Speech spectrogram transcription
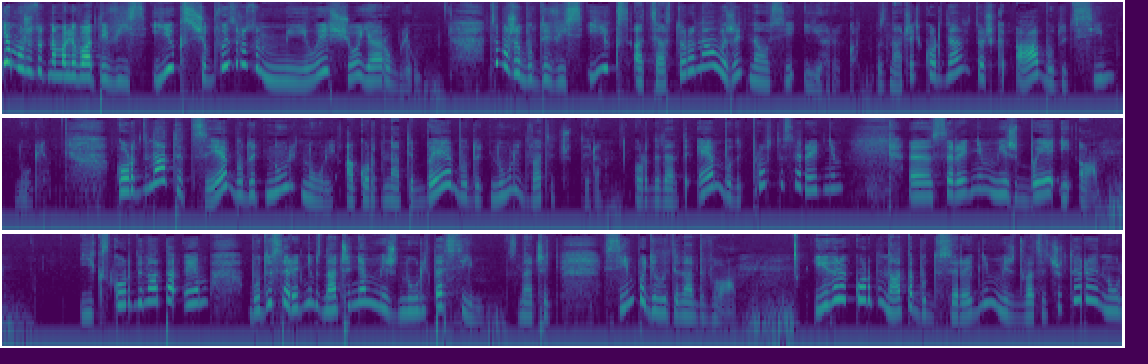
Я можу тут намалювати вісь Х, щоб ви зрозуміли, що я роблю. Це може бути вісь Х, а ця сторона лежить на осі Y. Значить, координати точки А будуть 7, 0. Координати С будуть 0, 0, а координати Б будуть 0, 24. Координати М будуть просто середнім, е, середнім між Б і А. Х-координата М буде середнім значенням між 0 та 7. Значить, 7 поділити на 2. Y-координата буде середнім між 24 і 0,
